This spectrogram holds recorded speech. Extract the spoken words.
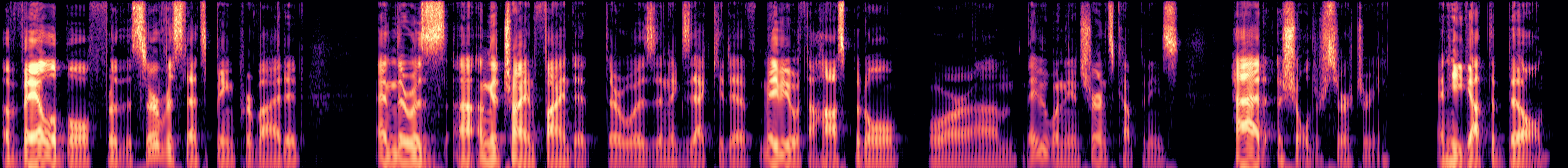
available for the service that's being provided. And there was, uh, I'm going to try and find it. There was an executive, maybe with a hospital or um, maybe one of the insurance companies, had a shoulder surgery and he got the bill.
